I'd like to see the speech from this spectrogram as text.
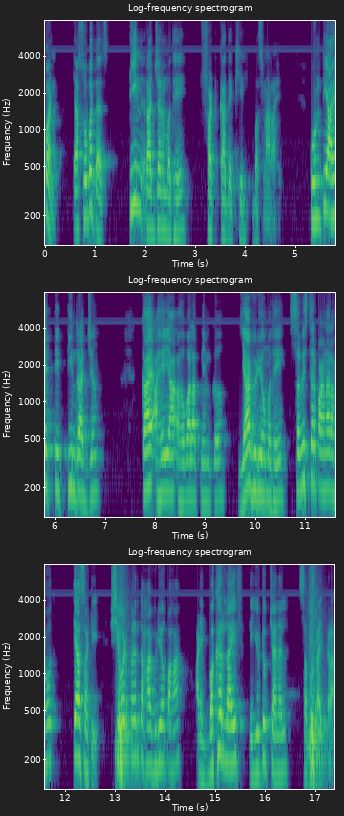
पण त्यासोबतच तीन राज्यांमध्ये फटका देखील बसणार आहे. कोणती आहेत ती तीन राज्य? काय आहे या अहवालात नेमकं? या व्हिडिओमध्ये सविस्तर पाहणार आहोत. त्यासाठी शेवटपर्यंत हा व्हिडिओ पहा आणि बखर लाईफ हे यूट्यूब चॅनल सबस्क्राईब करा.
